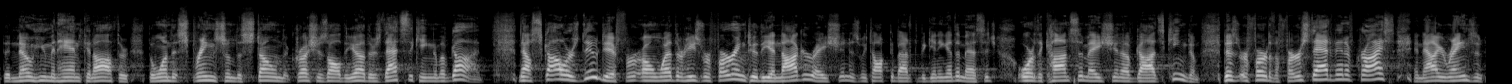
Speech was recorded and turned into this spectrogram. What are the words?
that no human hand can author, the one that springs from the stone that crushes all the others, that's the kingdom of God. Now, scholars do differ on whether he's referring to the inauguration, as we talked about at the beginning of the message, or the consummation of God's kingdom. Does it refer to the first advent of Christ, and now he reigns and,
